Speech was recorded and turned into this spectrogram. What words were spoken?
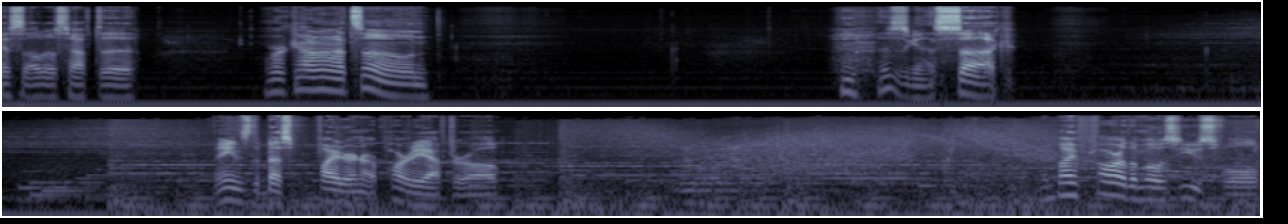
Guess I'll just have to work out on its own. this is gonna suck. Vayne's the best fighter in our party, after all. And by far the most useful.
